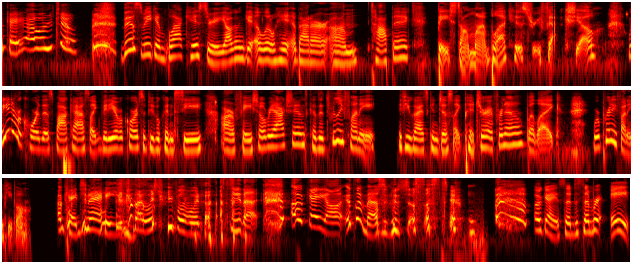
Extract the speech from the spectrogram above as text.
Okay, I love you too. This week in Black History, y'all gonna get a little hint about our um topic based on my Black History fact show. We need to record this podcast, like video record, so people can see our facial reactions because it's really funny. If you guys can just like picture it for now, but like we're pretty funny people. Okay, Janae, I hate you because I wish people would see that. Okay, y'all, it's a mess. It's just us two. Okay, so December 8th,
